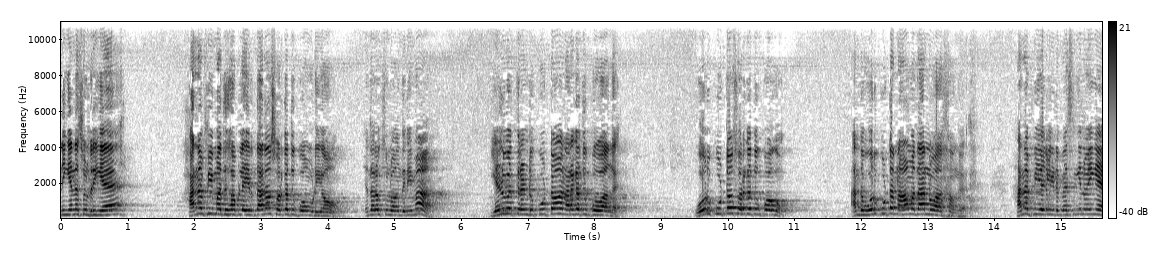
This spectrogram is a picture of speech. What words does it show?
நீங்கள் என்ன சொல்கிறீங்க ஹனஃபி மதுஹப்ல இருந்தால் தான் சொர்க்கத்துக்கு போக முடியும். எந்த அளவுக்கு சொல்லுவாங்க தெரியுமா? 72 ரெண்டு கூட்டம் நரகத்துக்கு போவாங்க. ஒரு கூட்டம் சொர்க்கத்துக்கு போகும். அந்த ஒரு கூட்டம் நாம தான் அவங்க ஹனஃபியர்கள்கிட்ட பேசுறீங்கன்னு வைங்க.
